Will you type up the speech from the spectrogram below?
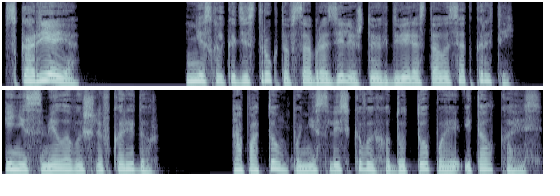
«Скорее!» Несколько деструктов сообразили, что их дверь осталась открытой, и не смело вышли в коридор. А потом понеслись к выходу, топая и толкаясь.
